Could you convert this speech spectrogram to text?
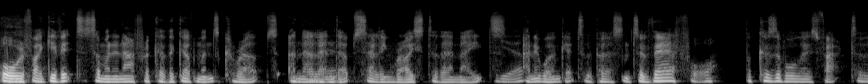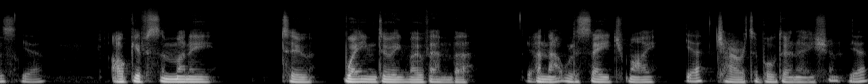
or if I give it to someone in Africa, the government's corrupt and they'll end up selling rice to their mates Yeah. and it won't get to the person. So therefore, because of all those factors, Yeah. I'll give some money to Wayne doing Movember, Yeah. and that will assuage my Yeah. charitable donation. Yeah.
